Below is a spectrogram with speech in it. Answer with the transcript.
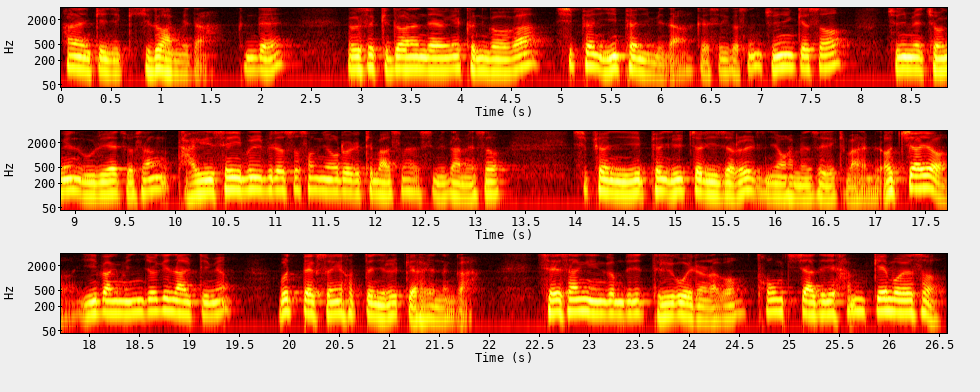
하나님께 이제 기도합니다. 근데 여기서 기도하는 내용의 근거가 시편 2편입니다. 그래서 이것은 주님께서 주님의 종인 우리의 조상 다윗의 입을 빌어서 성령으로 이렇게 말씀하셨습니다 하면서 시편 2편 1절 2절을 인용하면서 이렇게 말합니다. 어찌하여 이방 민족이 날뛰며 뭇 백성이 헛된 일을 꾀하였는가? 세상 임금들이 들고 일어나고 통치자들이 함께 모여서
